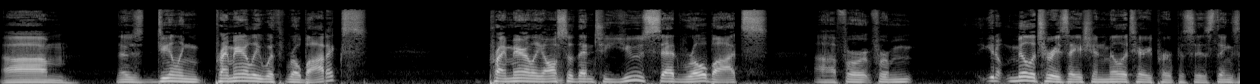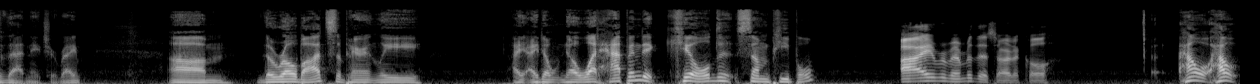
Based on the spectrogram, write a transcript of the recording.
um, that was dealing primarily with robotics, primarily also then to use said robots uh, for for you know militarization, military purposes, things of that nature, right? Um, the robots apparently, I, I don't know what happened. It killed some people. I remember this article. How how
